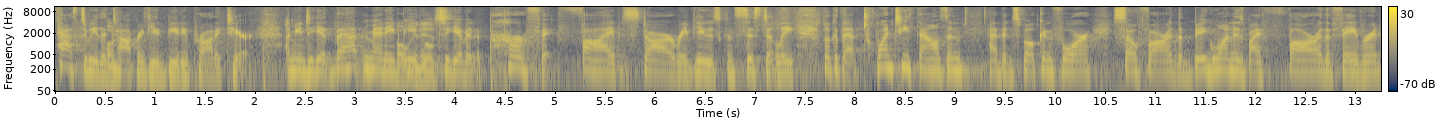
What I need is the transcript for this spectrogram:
has to be the oh. top reviewed beauty product here. I mean, to get that many oh, people to give it a perfect five-star reviews consistently. Look at that, 20,000 have been spoken for so far. The big one is by far the favorite.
